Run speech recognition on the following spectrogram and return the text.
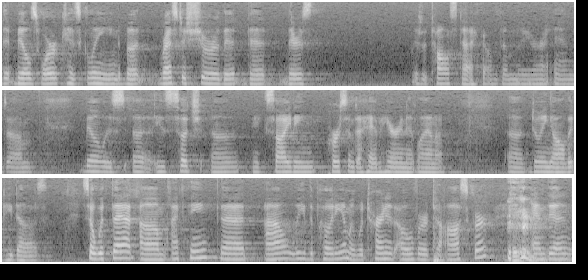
that Bill's work has gleaned, but rest assured that, that there's, there's a tall stack of them there. And um, Bill is, uh, is such an exciting person to have here in Atlanta uh, doing all that he does. So with that, um, I think that I'll leave the podium and we'll turn it over to Oscar and then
